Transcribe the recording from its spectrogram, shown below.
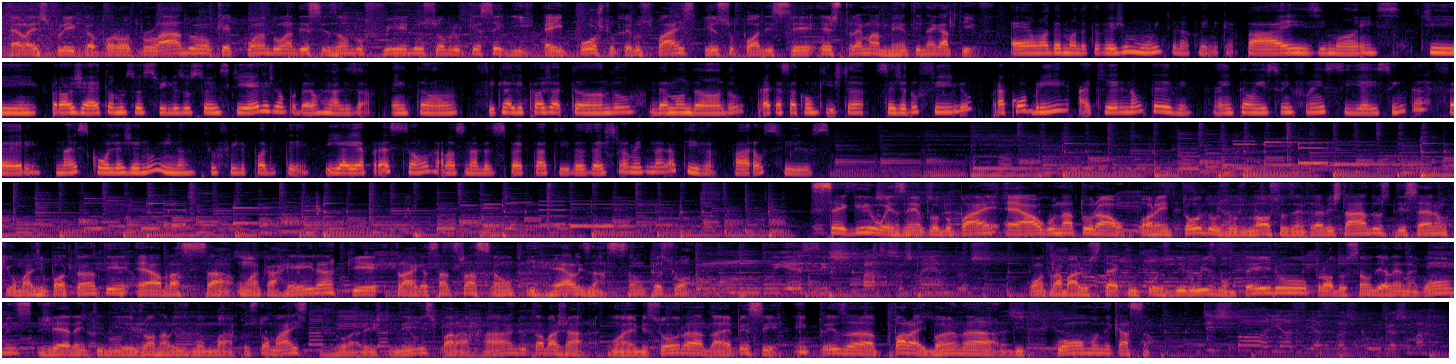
Ela explica, por outro lado, que quando uma decisão do filho sobre o que seguir é imposto pelos pais, isso pode ser extremamente negativo. É uma demanda que eu vejo muito na clínica. Pais e mães que projetam nos seus filhos os sonhos que eles não puderam realizar. Então, fica ali projetando, demandando para que essa conquista seja do filho, para cobrir a que ele não teve. Né? Então, isso influencia, isso interfere na escolha genuína que o filho pode ter. E aí, a pressão relacionada às expectativas é extremamente negativa para os filhos. Seguir o exemplo do pai é algo natural, porém, todos os nossos entrevistados disseram que o mais importante é abraçar uma carreira que traga satisfação e realização pessoal. e esses passos lentos com trabalhos técnicos de Luiz Monteiro, produção de Helena Gomes, gerente de jornalismo Marcos Tomás, Juarez Diniz para a Rádio Tabajara, uma emissora da EPC, empresa paraibana de comunicação. De histórias e essas marcadas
